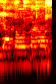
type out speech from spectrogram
They got no nine.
